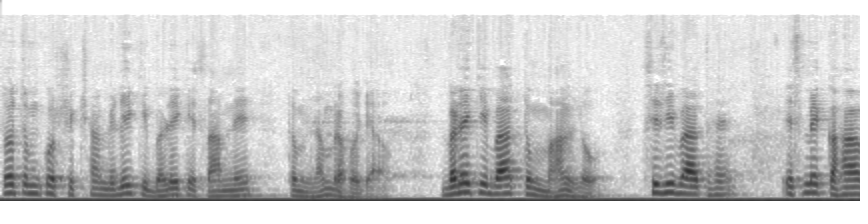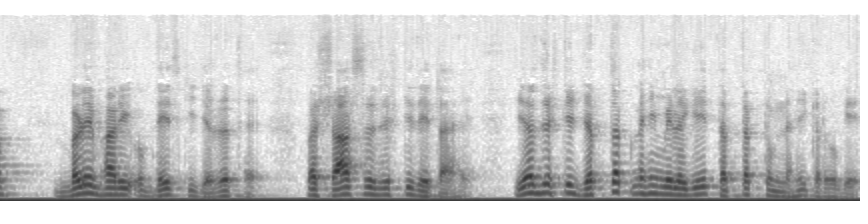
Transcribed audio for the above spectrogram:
तो तुमको शिक्षा मिली कि बड़े के सामने तुम नम्र हो जाओ। बड़े की बात तुम मान लो, सीधी बात है। इसमें कहा, बड़े भारी उपदेश की ज़रूरत है, पर शास्त्र दृष्टि देता है। यह दृष्टि जब तक नहीं मिलेगी, तब तक तुम नहीं करोगे।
